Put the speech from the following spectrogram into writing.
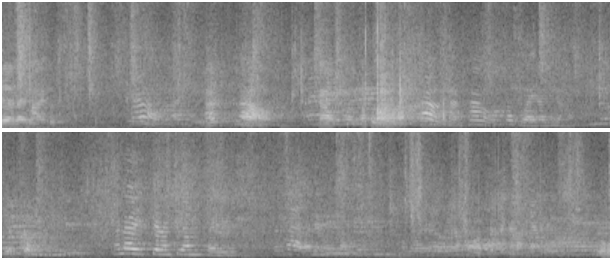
เดอร์อะไรมากที่สุด ข้าวค่ะฮะ ข้าว ข้าวข้าวถุงนี่เหรอข้าวค่ะข้าวข้าวสวยอะไรนี่นะคะเตรียมส่งอันนี้เตรียมเตรียมใส่โอ้โห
